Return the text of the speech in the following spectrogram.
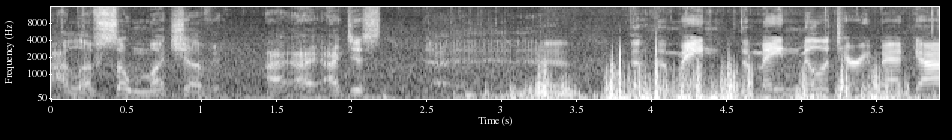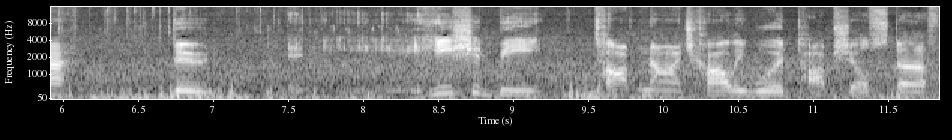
I love so much of it. I, I, I just uh, the, the main the main military bad guy, dude. He should be top notch Hollywood, top shelf stuff.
